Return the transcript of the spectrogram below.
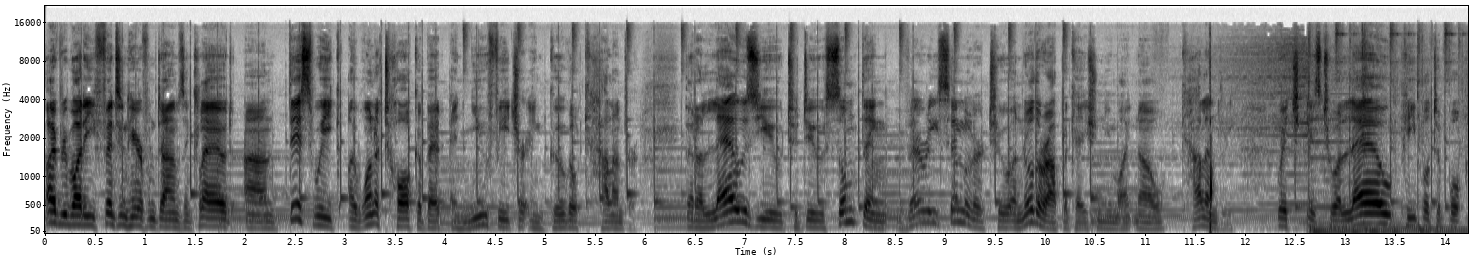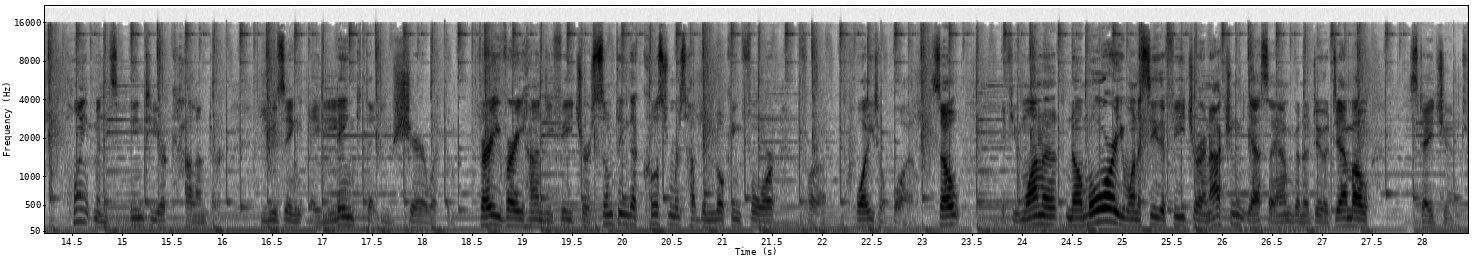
Hi everybody, Fintan here from Damson Cloud and this week I want to talk about a new feature in Google Calendar that allows you to do something very similar to another application you might know, Calendly, which is to allow people to book appointments into your calendar using a link that you share with them. Very, very handy feature, something that customers have been looking for for quite a while. So if you want to know more, you want to see the feature in action, yes, I am going to do a demo. Stay tuned.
